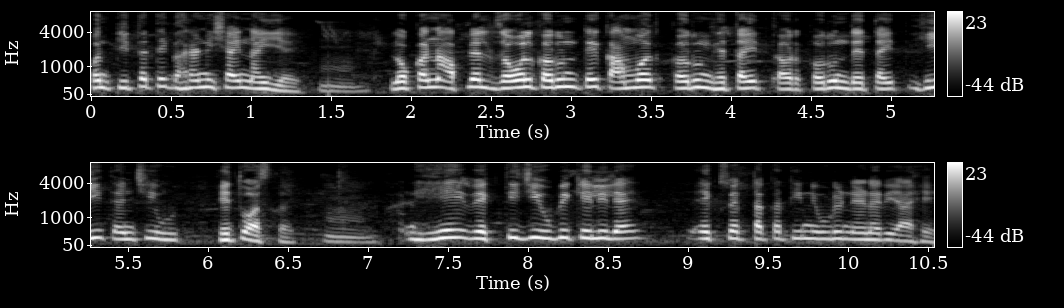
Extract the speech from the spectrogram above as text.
पण तिथं ते घराणेशाही नाही आहे. लोकांना आपल्याला जवळ करून ते कामं करून घेता येत कर- करून देता येत ही त्यांची हेतू असतं हम्म. आणि हे व्यक्ती जी उभी केलेली आहे एक एक टक्का ती निवडून येणारी आहे.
